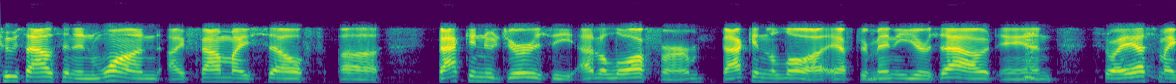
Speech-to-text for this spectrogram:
2001, I found myself uh, back in New Jersey at a law firm, back in the law after many years out. And so I asked my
